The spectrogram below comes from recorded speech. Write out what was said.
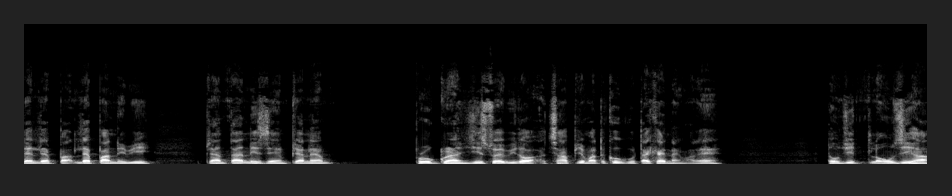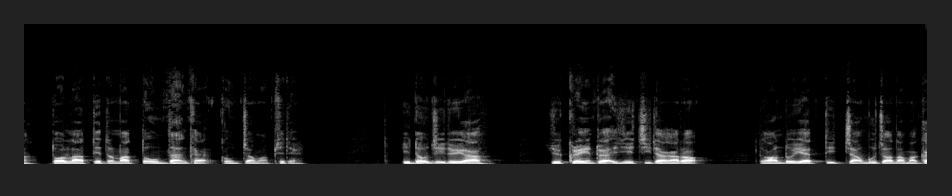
လက်လက်ပတ်လက်ပတ်နေပြီးပြန်တန်းနေစဉ်ပြန်လည် program ရေးဆွဲပြီးတော့အခြားပြစ်မှတ်တစ်ခုကိုတိုက်ခိုက်နိုင်ပါတယ်။ဒုံးကြီးလုံးစီဟာဒေါ်လာ1.3သန်းခန့်ကုန်ကျမှာဖြစ်တယ်။ဒီဒုံးကြီးတွေက ယူကရိန်းအတွက်အရေးကြီးတာကတော့၎င်းတို့ရဲ့တိကျမှုကြောင့်တာမက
